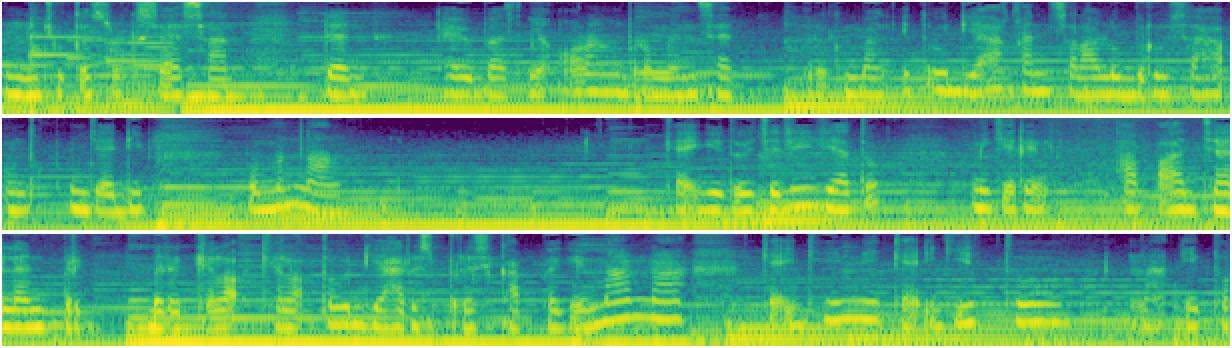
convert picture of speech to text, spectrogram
menuju kesuksesan. Dan hebatnya orang bermindset berkembang itu dia akan selalu berusaha untuk menjadi pemenang kayak gitu. Jadi dia tuh mikirin apa jalan ber, berkelok-kelok tuh dia harus bersikap bagaimana kayak gini kayak gitu. Nah itu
